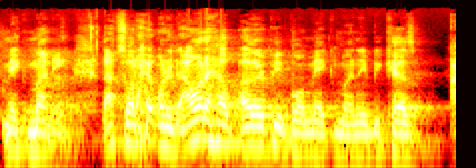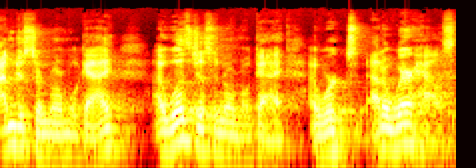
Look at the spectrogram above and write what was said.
make money. That's what I want to do. I want to help other people make money because I'm just a normal guy. I was just a normal guy. I worked at a warehouse.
